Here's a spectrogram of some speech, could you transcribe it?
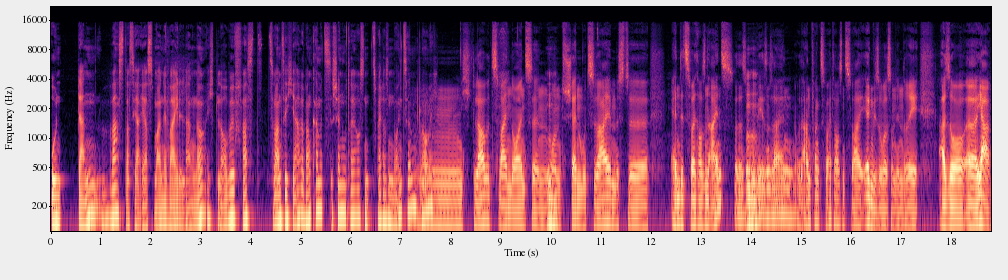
Und dann war es das ja erstmal eine Weile lang, ne? Ich glaube fast 20 Jahre. Wann kam jetzt Shenmue 3 raus? 2019, glaube ich? Mm, ich glaube 2019 mhm. und Shenmue 2 müsste Ende 2001 oder so mhm. gewesen sein oder Anfang 2002, irgendwie sowas um den Dreh. Also äh, ja,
